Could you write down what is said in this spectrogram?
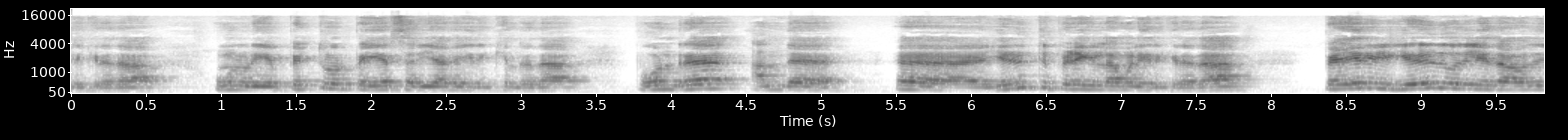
இருக்கிறதா? உங்களுடைய பெற்றோர் பெயர் சரியாக இருக்கின்றதா? போன்ற அந்த எழுத்து பிழை இல்லாமல் இருக்கிறதா? பெயரில் எழுதுவதில் ஏதாவது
